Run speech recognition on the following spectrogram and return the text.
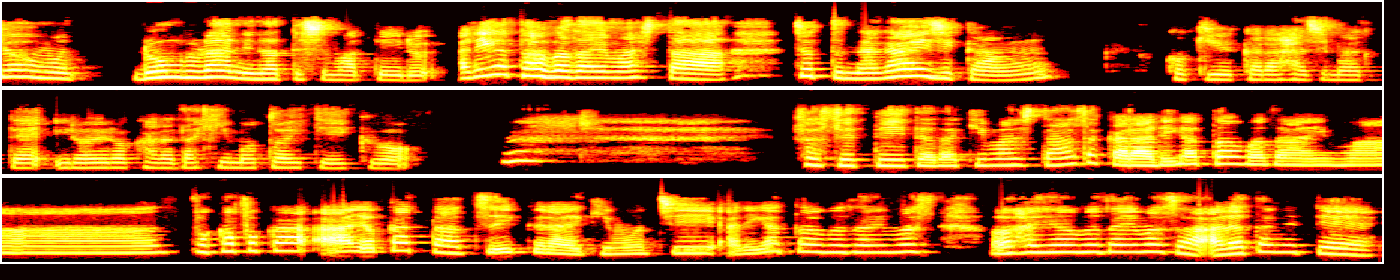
今日もロングランになってしまっている。ありがとうございました。ちょっと長い時間、呼吸から始まって、いろいろ体紐解いていくをさせていただきました。朝からありがとうございます。ぽかぽか、ああ、よかった。暑いくらい気持ちいい。ありがとうございます。おはようございます改めて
